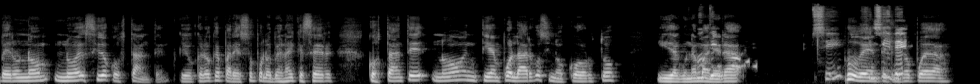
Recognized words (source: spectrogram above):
pero no, no he sido constante. Yo creo que para eso por lo menos hay que ser constante, no en tiempo largo, sino corto y de alguna manera prudente que uno pueda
